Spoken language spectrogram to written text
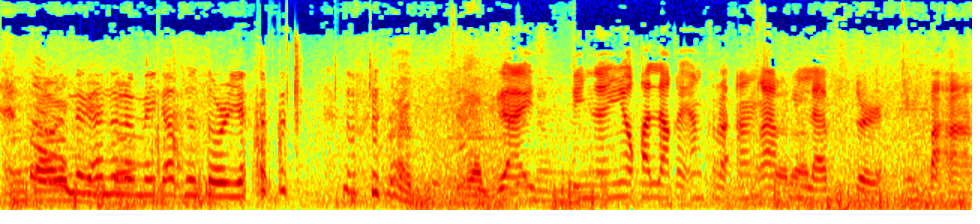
Anong Parang nag-ano lang makeup tutorial. Crab. Crab. Guys, tingnan nyo kalaki ang, ang aking lobster. Yung paa.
